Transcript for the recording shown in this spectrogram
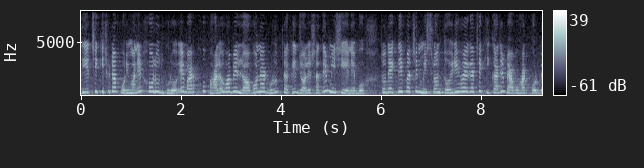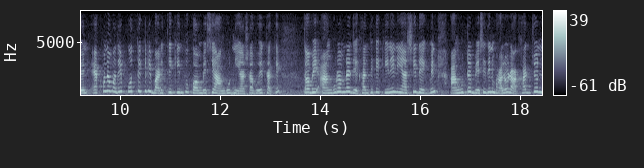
দিয়েছি কিছুটা পরিমাণের হলুদ গুঁড়ো। এবার খুব ভালোভাবে লবণ আর হলুদটাকে জলের সাথে মিশিয়ে নেব। তো দেখতেই পাচ্ছেন মিশ্রণ তৈরি হয়ে গেছে, কি কাজে ব্যবহার করবেন? এখন আমাদের প্রত্যেকেরই বাড়িতে কিন্তু কম বেশি আঙ্গুর নিয়ে আসা হয়ে থাকে। তবে আঙ্গুর আমরা যেখান থেকে কিনে নিয়ে আসি দেখবেন আঙ্গুরটা বেশি দিন ভালো রাখার জন্য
